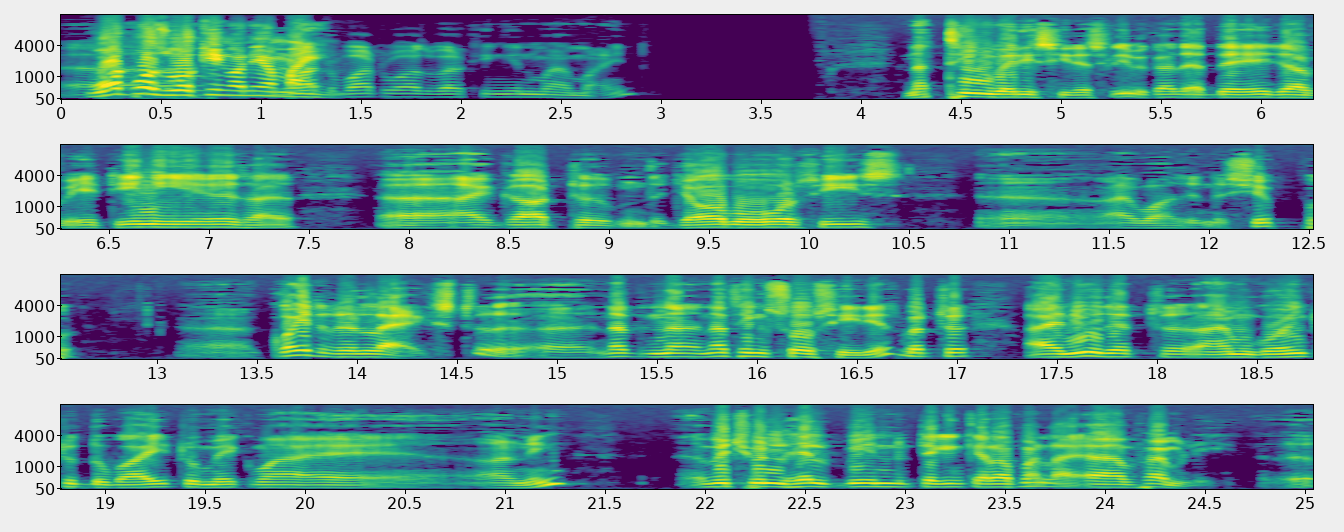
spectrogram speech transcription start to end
Uh, What was working on your mind? What was working in my mind? Nothing very seriously because at the age of 18 years, I, uh, I got um, the job overseas. Uh, I was in the ship, uh, quite relaxed, uh, not, no- nothing so serious, but uh, I knew that uh, I am going to Dubai to make my earning, uh, which will help me in taking care of my li- uh, family. Uh,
